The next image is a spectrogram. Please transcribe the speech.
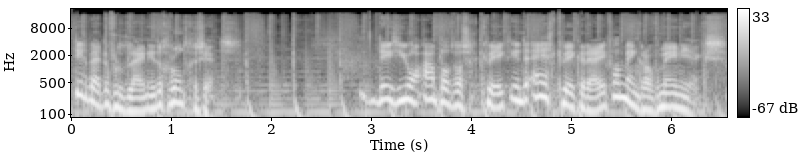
dicht bij de vloedlijn in de grond gezet. Deze jonge aanplant was gekweekt in de eigen kwekerij van Mangrove Maniacs.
